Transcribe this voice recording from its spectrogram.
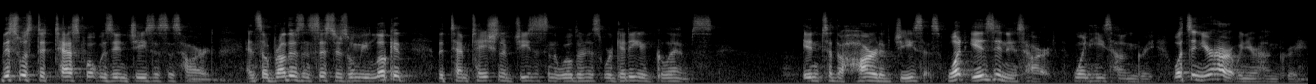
This was to test what was in Jesus' heart. And so, brothers and sisters, when we look at the temptation of Jesus in the wilderness, we're getting a glimpse into the heart of Jesus. What is in his heart when he's hungry? What's in your heart when you're hungry?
